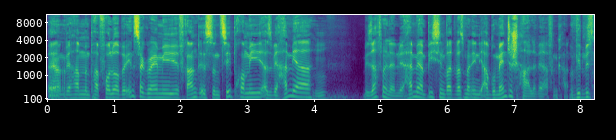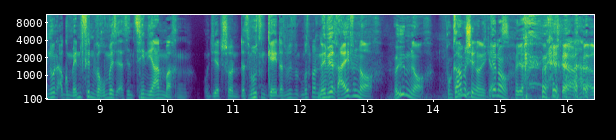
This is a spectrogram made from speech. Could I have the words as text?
ähm, wir haben ein paar Follower bei Instagram, Frank ist so ein C-Promi, also wir haben ja, wie sagt man denn, wir haben ja ein bisschen was, was man in die Argumenteschale werfen kann. Und wir müssen nur ein Argument finden, warum wir es erst in zehn Jahren machen. Und jetzt schon. Das muss ein Gate, das muss, muss man. Ne, wir reifen noch. Wir üben noch. Programme stehen noch nicht ganz. Genau, ja. ja.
